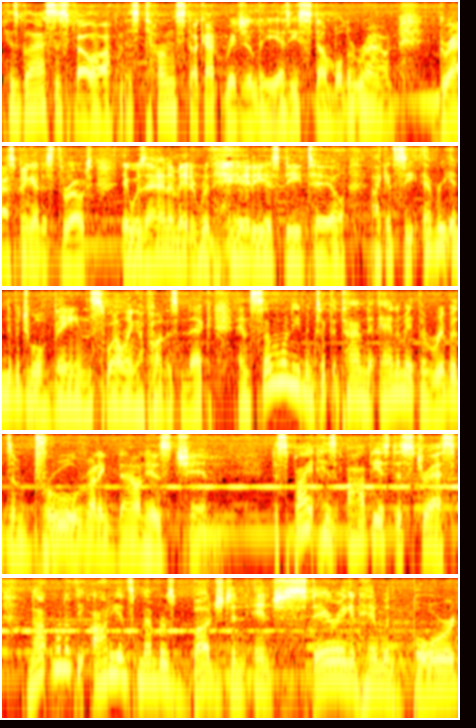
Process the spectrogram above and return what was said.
His glasses fell off and his tongue stuck out rigidly as he stumbled around, grasping at his throat. It was animated with hideous detail. I could see every individual vein swelling upon his neck, and someone even took the time to animate the ribbons of drool running down his chin. Despite his obvious distress, not one of the audience members budged an inch, staring at him with bored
